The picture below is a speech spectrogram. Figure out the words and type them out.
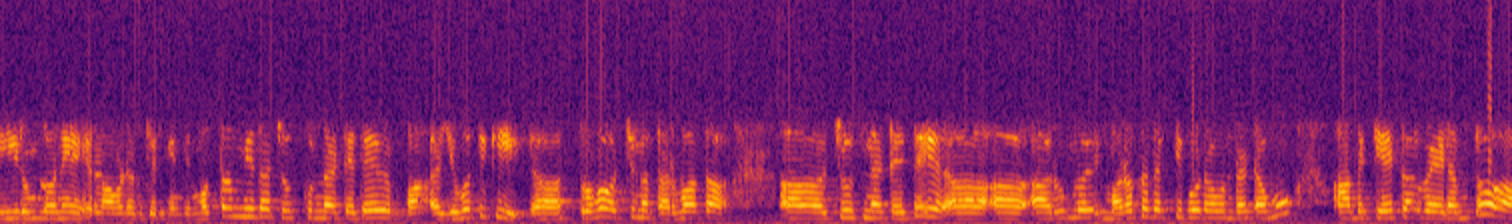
ఈ రూమ్లోనే రావడం జరిగింది. మొత్తం మీద చూసుకున్నట్టయితే బా- యువతికి స్పృహ వచ్చిన తర్వాత చూసినట్టయితే ఆ, ఆ, రూమ్లో మరొక వ్యక్తి కూడా ఉండటము ఆమె కేకలు వేయడంతో ఆ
